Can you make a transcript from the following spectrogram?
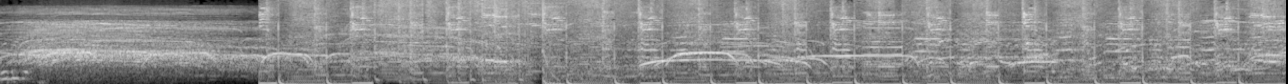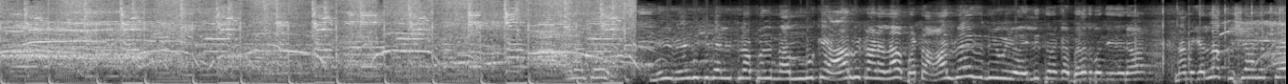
ನಿಮಗೆ ಇದ್ರಪ್ಪ ಅಂದ್ರೆ ಮುಖ್ಯ ಯಾರ್ದು ಕಾಣಲ್ಲ ಬಟ್ ಆಲ್ವೇಸ್ ನೀವು ಇಲ್ಲಿ ತನಕ ಬೆಳೆದು ಬಂದಿದ್ದೀರಾ? ನಮಗೆಲ್ಲ ಖುಷಿ ಆಗುತ್ತೆ.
